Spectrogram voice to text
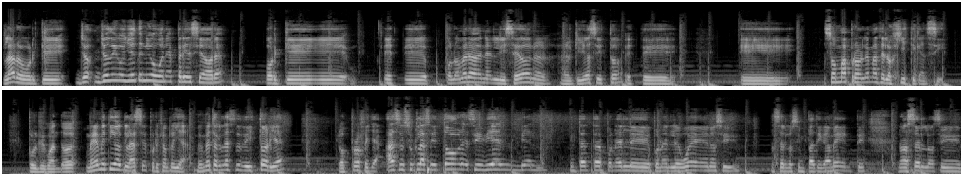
Claro, porque yo, yo digo, yo he tenido buena experiencia ahora. Porque, este, por lo menos en el liceo en el, que yo asisto, este, eh, son más problemas de logística en sí. Porque cuando me he metido a clases, por ejemplo, ya, me meto a clases de historia, los profes ya hacen su clase de historia, así bien, bien, intentan ponerle, ponerle bueno, así, hacerlo simpáticamente, no hacerlo así,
